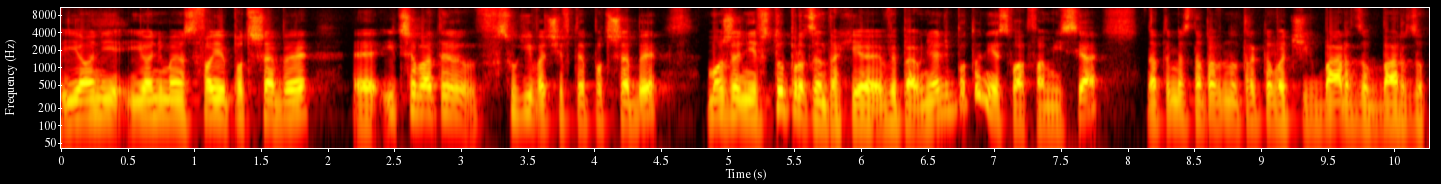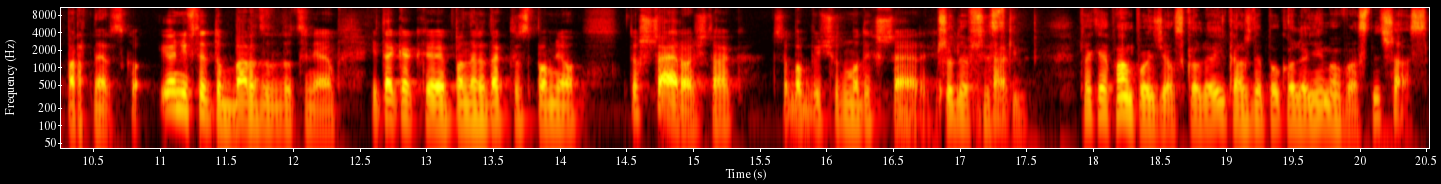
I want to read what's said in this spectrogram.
i oni, i oni mają swoje potrzeby, i trzeba te, wsłuchiwać się w te potrzeby. Może nie w 100% je wypełniać, bo to nie jest łatwa misja, natomiast na pewno traktować ich bardzo, bardzo partnersko. I oni wtedy to bardzo doceniają. I tak jak e, pan redaktor wspomniał, to szczerość, tak? Trzeba być wśród młodych szczerych. Przede wszystkim. Tak. jak Pan powiedział, z kolei każde pokolenie ma własny czas.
